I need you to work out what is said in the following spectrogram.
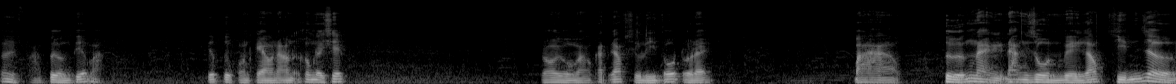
Ơi, phá tường tiếp à? Tiếp tục còn kèo nào nữa không đây sếp? Rồi vào cắt góc xử lý tốt rồi đấy. Ba tướng này đang dồn về góc 9 giờ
